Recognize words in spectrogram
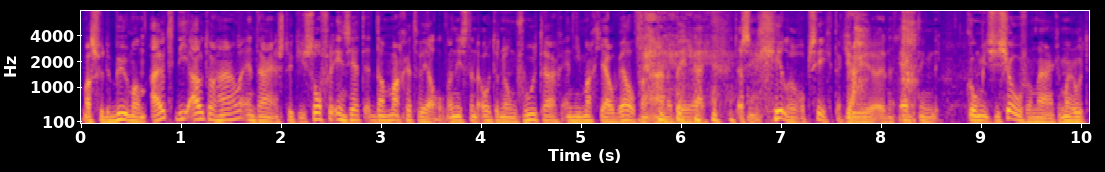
als we de buurman uit die auto halen en daar een stukje software in zetten, dan mag het wel. Dan is het een autonoom voertuig en die mag jou wel van A naar B rijden. Dat is een giller op zich. Daar kun je een, echt een komische show van maken. Maar goed,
